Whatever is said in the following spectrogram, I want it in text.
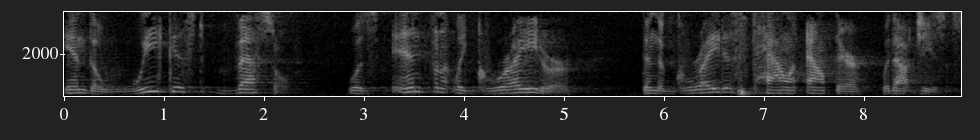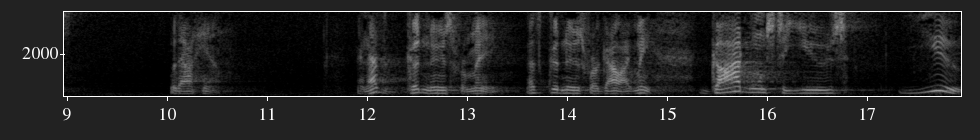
in the weakest vessel was infinitely greater than the greatest talent out there without Jesus, without Him. And that's good news for me. That's good news for a guy like me. God wants to use you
